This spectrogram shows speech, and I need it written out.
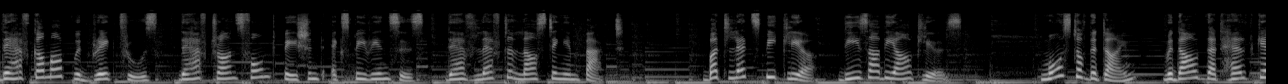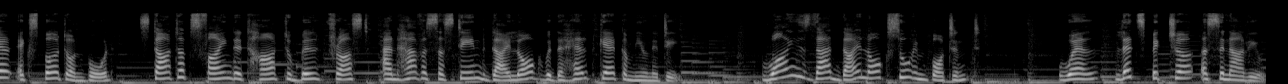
They have come up with breakthroughs, they have transformed patient experiences, they have left a lasting impact. But let's be clear, these are the outliers. Most of the time, without that healthcare expert on board, startups find it hard to build trust and have a sustained dialogue with the healthcare community. Why is that dialogue so important? Well, let's picture a scenario.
